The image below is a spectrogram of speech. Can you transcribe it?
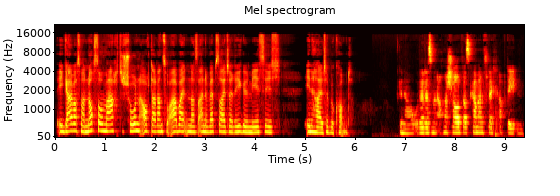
egal was man noch so macht, schon auch daran zu arbeiten, dass eine Webseite regelmäßig Inhalte bekommt. Genau. Oder dass man auch mal schaut, was kann man vielleicht updaten.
